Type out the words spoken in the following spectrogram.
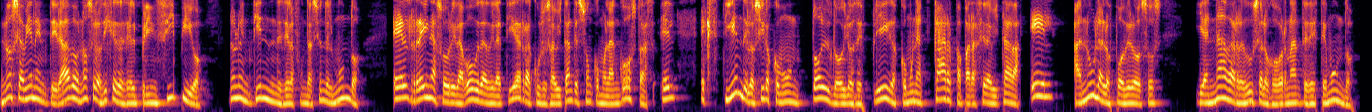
¿No se habían enterado? ¿No se los dije desde el principio? ¿No lo entienden desde la fundación del mundo? Él reina sobre la bóveda de la tierra, cuyos habitantes son como langostas. Él extiende los cielos como un toldo y los despliega como una carpa para ser habitada. Él anula a los poderosos y a nada reduce a los gobernantes de este mundo.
